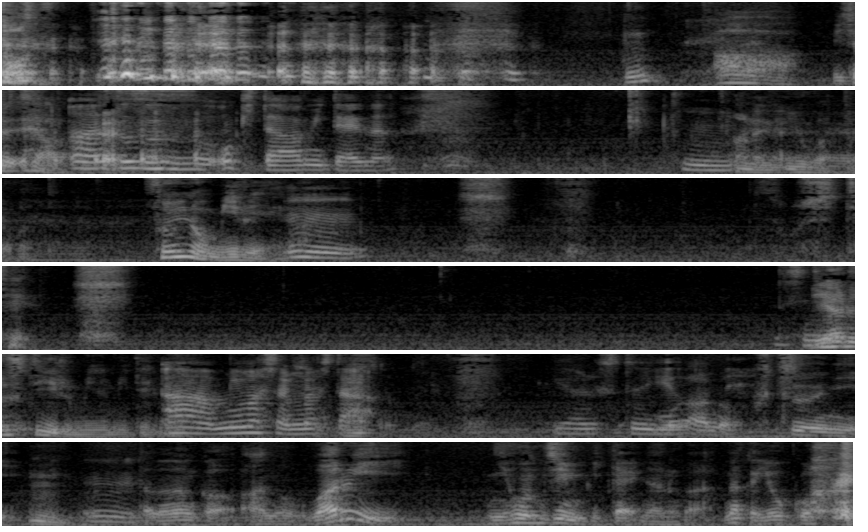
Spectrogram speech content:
とんああめっちゃ強かった。あそうそうそう起きた？みたいな。うん。あれよかったよかった。そういうのを見る映画、うん。そして。リアルスティール見て見てねああ見ました見ました。リアルステディこれあの普通に。うん。うん。ただなんかあの悪い日本人みたいなのがなんかよくわから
